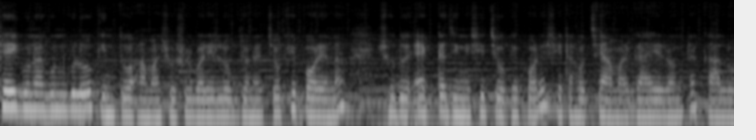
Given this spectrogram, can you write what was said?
সেই গুণাগুণগুলো কিন্তু আমার শ্বশুরবাড়ির লোকজনের চোখে পড়ে না, শুধু একটা জিনিসই চোখে পড়ে সেটা হচ্ছে আমার গায়ের রঙটা কালো।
